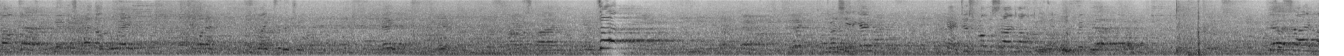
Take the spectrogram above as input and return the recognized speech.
about move his head out the way, you want to right to the gym. Okay? Do you want to see it again? Okay, just from the side mount, can you do it quick? So side mount.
